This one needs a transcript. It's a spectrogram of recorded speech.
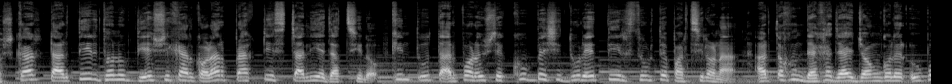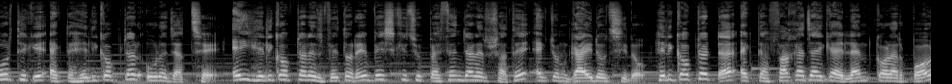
অস্কার তার তীর ধনুক দিয়ে শিকার করার প্র্যাকটিস চালিয়ে যাচ্ছিল, কিন্তু তারপরেও সে খুব বেশি দূরে তীর ছুটতে পারছিল না। আর তখন দেখা যায় জঙ্গলের উপর থেকে একটা হেলিকপ্টার উড়ে যাচ্ছে। এই হেলিকপ্টারের ভেতরে বেশ কিছু প্যাসেঞ্জারের সাথে একজন গাইডও ছিল। হেলিকপ্টারটা একটা ফাঁকা জায়গায় ল্যান্ড করার পর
